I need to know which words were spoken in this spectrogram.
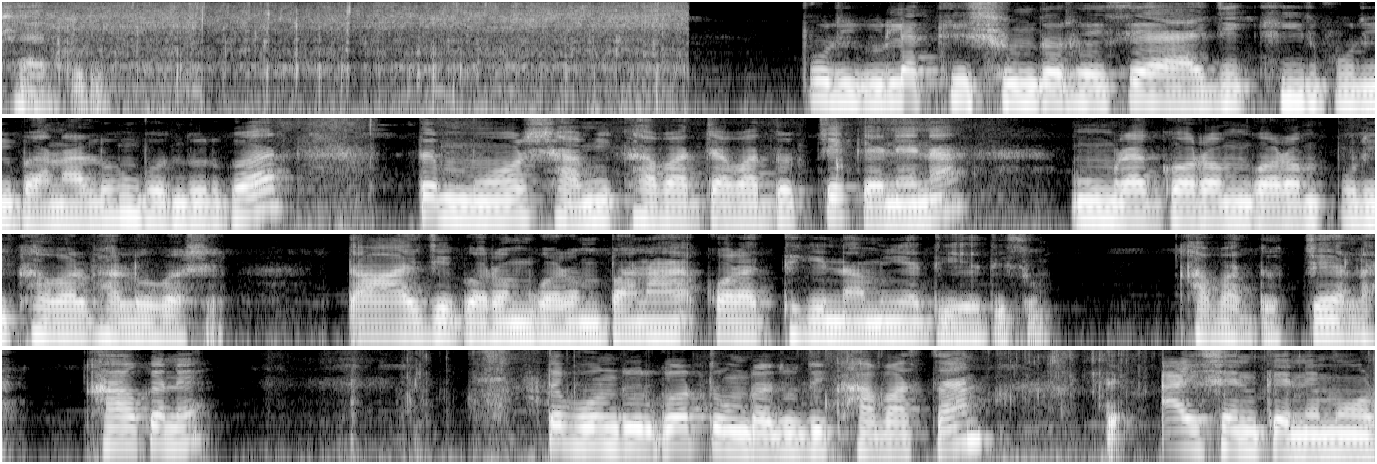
শেয়ার করি পুরিগুলা কি সুন্দর হয়েছে। আজ যে ক্ষীর পুরি বানালুম বন্ধুর ঘর তো মোর স্বামী খাবার যাবার ধরছে, কেনে না? উমরা গরম গরম পুরি খাবার ভালোবাসে। তাই যে গরম গরম বানা, করার থেকে নামিয়ে দিয়ে দিছু খাবার দিচ্ছে এলায় খাও কেনে? তো বন্ধুর ঘর তোমরা যদি খাবার চান, তো আইসেন কেনে মোর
